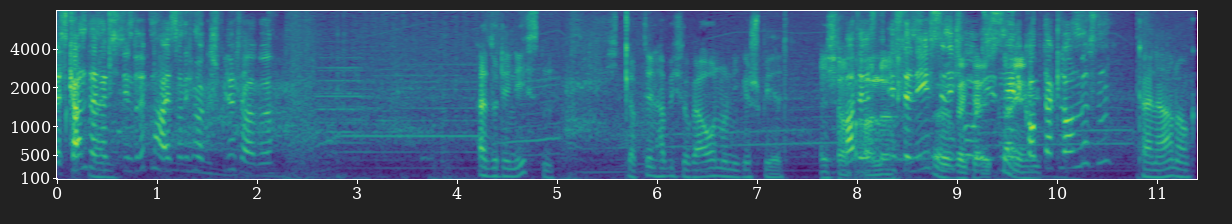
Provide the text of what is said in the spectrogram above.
Es kann sein, dass ich den dritten Heiß noch nicht mal gespielt habe. Also den nächsten. Ich glaube, den habe ich sogar auch noch nie gespielt. Ich hab Warte, alle. ist, ist der nächste Äh, nicht, wo wir ist diesen Helikopter klauen müssen? Keine Ahnung.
